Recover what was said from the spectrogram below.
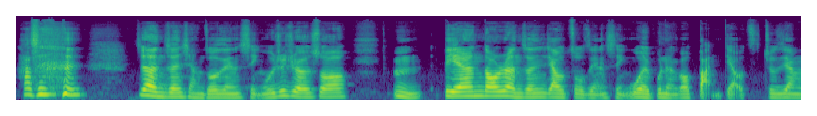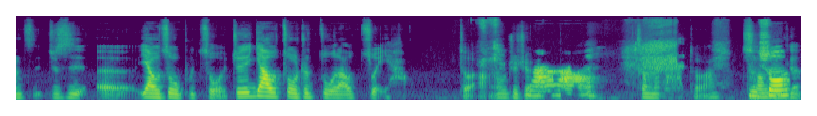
他是 认真想做这件事情，我就觉得说，嗯，别人都认真要做这件事情，我也不能够板掉，就是这样子，就是呃，要做不做，就是要做就做到最好，对啊，我就觉得哇这么对啊，你说是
